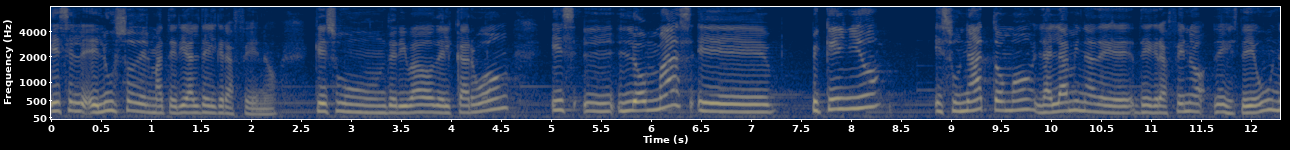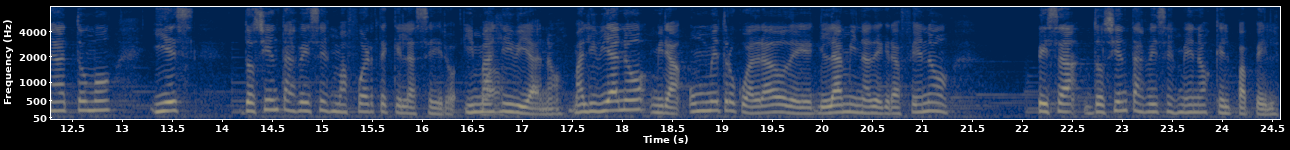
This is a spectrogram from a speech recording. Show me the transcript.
es el, uso del material del grafeno, que es un derivado del carbón. Es lo más eh, pequeño, es un átomo, la lámina de, de grafeno es de un átomo y es 200 veces más fuerte que el acero y más Wow. liviano. Más liviano, mira, un metro cuadrado de lámina de grafeno pesa 200 veces menos que el papel.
